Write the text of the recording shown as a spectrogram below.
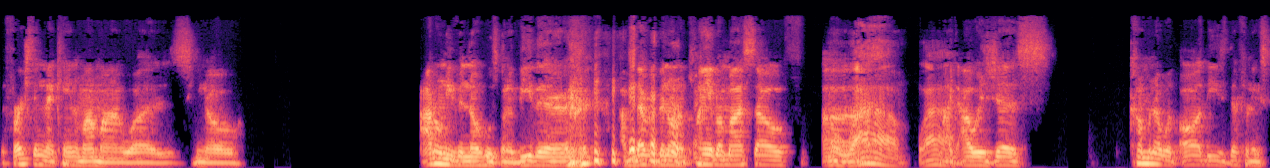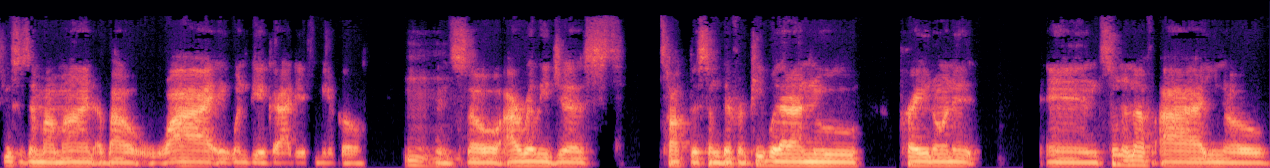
the first thing that came to my mind was, you know, I don't even know who's going to be there. I've never been on a plane by myself. oh Uh, wow, wow. Like I was just coming up with all these different excuses in my mind about why it wouldn't be a good idea for me to go. Mhm. And so I really just talked to some different people that I knew, prayed on it. And soon enough, I, you know,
